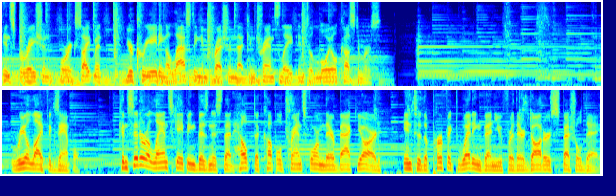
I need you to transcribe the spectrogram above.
inspiration, or excitement, you're creating a lasting impression that can translate into loyal customers. Real-life example. Consider a landscaping business that helped a couple transform their backyard into the perfect wedding venue for their daughter's special day.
